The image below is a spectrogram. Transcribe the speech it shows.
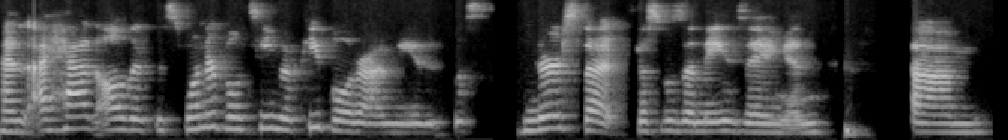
And I had all this, this wonderful team of people around me, this nurse that just was amazing. And, um,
